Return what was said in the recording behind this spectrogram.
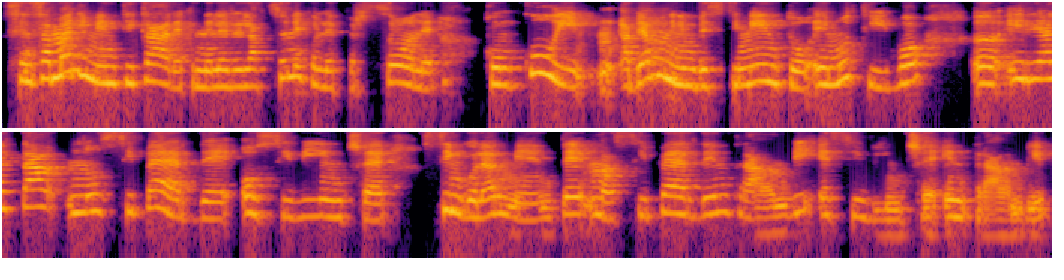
senza mai dimenticare che nelle relazioni con le persone con cui abbiamo un investimento emotivo, eh, in realtà non si perde o si vince singolarmente, ma si perde entrambi e si vince entrambi.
